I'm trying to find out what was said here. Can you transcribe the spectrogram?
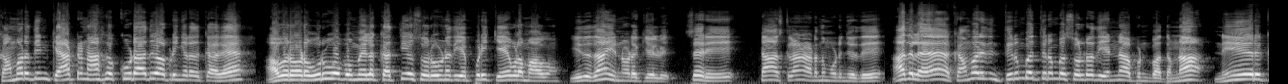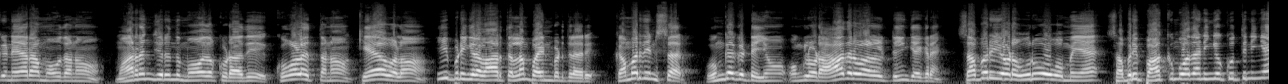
கமருதீன் கேப்டன் ஆகக்கூடாது அப்படிங்கிறதுக்காக அவரோட உருவ பொம்மையில கத்திய சொருவுனது எப்படி கேவலமாகும்? இதுதான் என்னோட கேள்வி. சரி டாஸ்க்லாம் நடந்து முடிஞ்சது அதுல கமருதீன் திரும்ப திரும்ப சொல்றது என்ன அப்படின்னு பார்த்தோம்னா நேருக்கு நேரா மோதணும். மறைஞ்சிருந்து மோதக்கூடாது. கோலத்தனம் கேவலம் இப்படிங்கிற வார்த்தை எல்லாம் பயன்படுத்துறாரு. கமர்தீன் சார் உங்ககிட்டயும் உங்களோட ஆதரவாளர்கிட்டையும் கேக்குறேன். சபரியோட உருவ பொம்மைய சபரி பார்க்கும்போதா நீங்க குத்துனீங்க?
